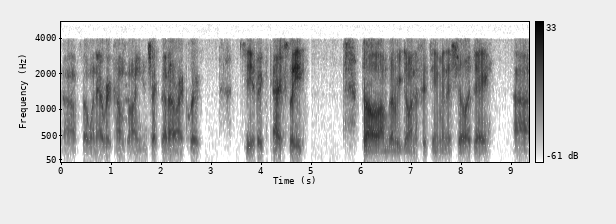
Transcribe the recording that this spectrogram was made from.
uh, so whenever it comes on, you can check that out right quick. See if it actually. So I'm going to be doing a 15 minute show a day, uh,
